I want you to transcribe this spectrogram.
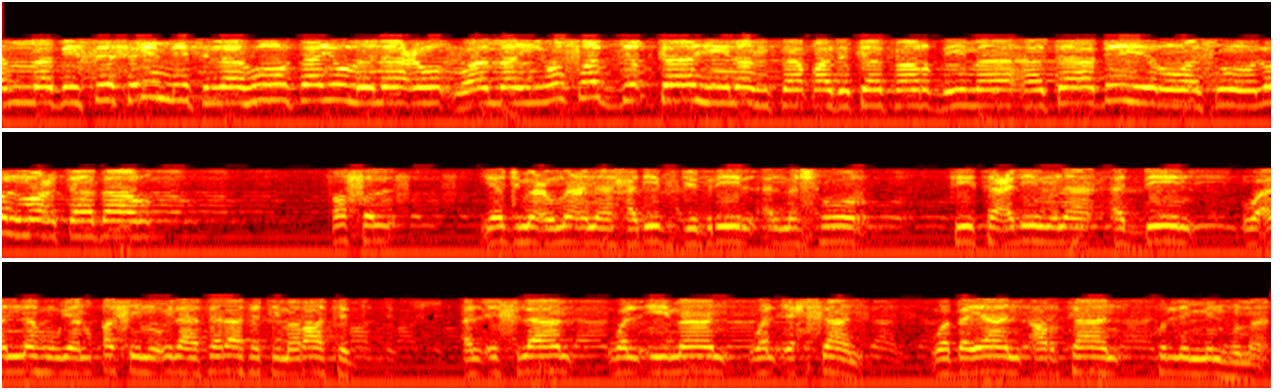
أما بسحر مثله فيمنع. ومن يصدق كاهنا فقد كفر بما أتى به الرسول المعتبر. فصل. يجمع معنى حديث جبريل المشهور في تعليمنا الدين وأنه ينقسم إلى ثلاثة مراتب الإسلام والإيمان والإحسان وبيان أركان كل منهما.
